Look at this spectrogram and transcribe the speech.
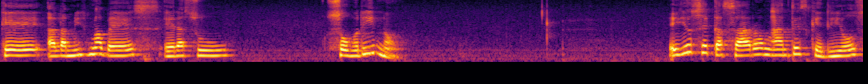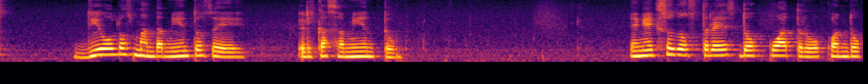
que a la misma vez era su sobrino. Ellos se casaron antes que Dios dio los mandamientos de el casamiento. En Éxodo 3, 2, 4, cuando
